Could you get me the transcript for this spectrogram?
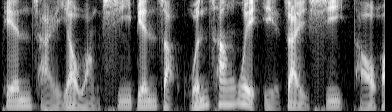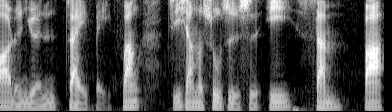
偏财要往西边找。文昌位也在西，桃花人员在北方。吉祥的数字是一三八。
